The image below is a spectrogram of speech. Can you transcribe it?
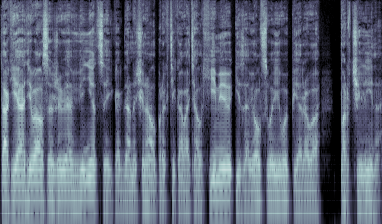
Так я одевался, живя в Венеции, когда начинал практиковать алхимию и завел своего первого парчелина.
